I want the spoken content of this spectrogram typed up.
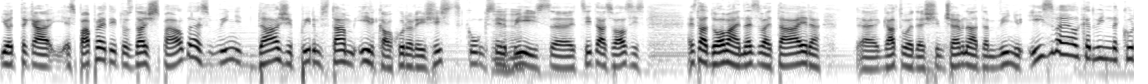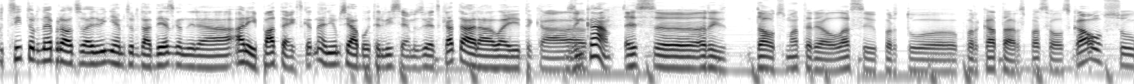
jo tā kā es papētīju tos dažus spēlētājus, viņi daži pirms tam ir kaut kur arī šis kungs ir Mhm. bijis eh, citās valstīs. Es tā domāju, nezinu, vai tā ir. eh, Gatavoties šim čempionātam, viņu izvēle, kad viņi nekur citur nebrauc, vai viņiem tur tā diezgan ir arī pateikts, ka nē, jums jābūt ir visiem uz vietas Katārā, lai tā kā. Zini, kā es arī daudz materiālu lasīju par to, par Katāras pasaules kausu,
